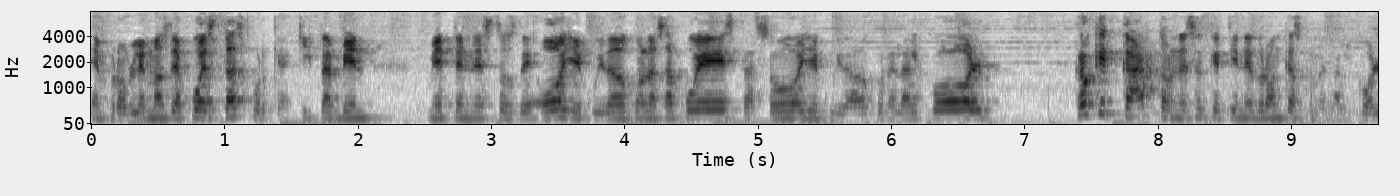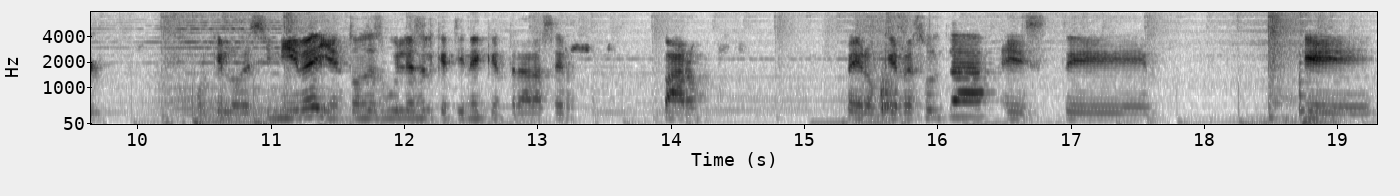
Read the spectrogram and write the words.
en problemas de apuestas, porque aquí también meten estos de, oye, cuidado con las apuestas, oye, cuidado con el alcohol. Creo que Carton es el que tiene broncas con el alcohol. porque lo desinhibe y entonces Will es el que tiene que entrar a hacer paro. Pero que resulta este que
